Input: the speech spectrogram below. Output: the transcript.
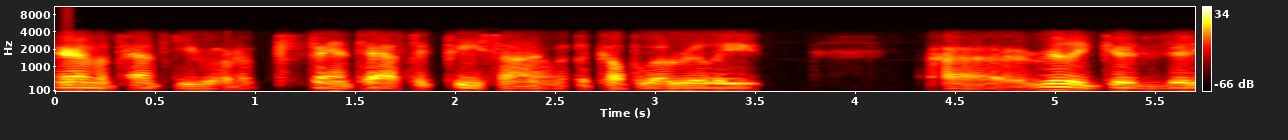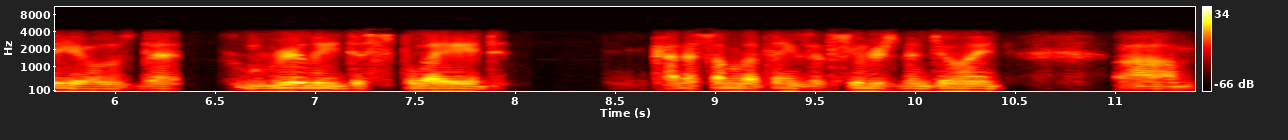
Aaron Lipensky wrote a fantastic piece on it with a couple of really, uh, really good videos that really displayed kind of some of the things that Suter's been doing. Um,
